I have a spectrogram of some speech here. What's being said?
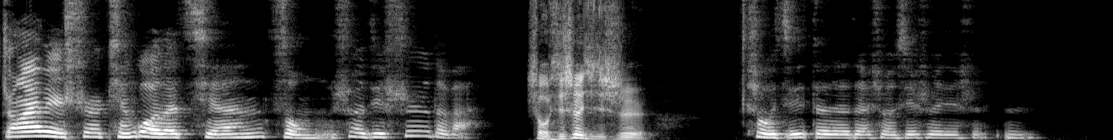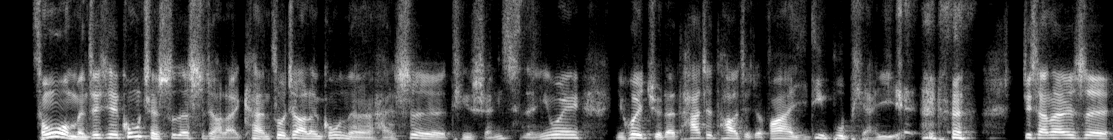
John Ivy 是苹果的前总设计师，对吧？首席设计师。首席，对对对，首席设计师，嗯。从我们这些工程师的视角来看，做这样的功能还是挺神奇的，因为你会觉得它这套解决方案一定不便宜，就相当于是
